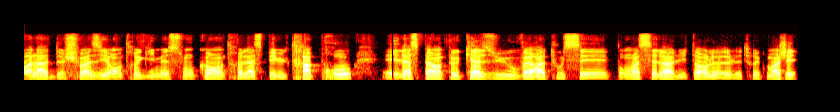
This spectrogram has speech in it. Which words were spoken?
voilà, de choisir entre guillemets son camp entre l'aspect ultra pro et l'aspect un peu casu ouvert à tous. Et pour moi, c'est là, Luthor, le, le truc. Moi, j'ai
